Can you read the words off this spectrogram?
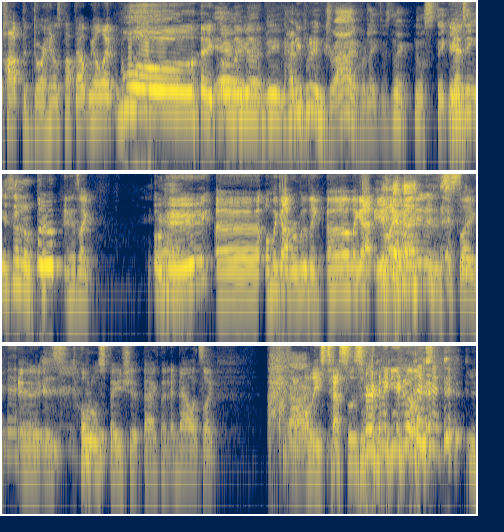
popped. The door handles popped out. We all like, whoa! Like, oh my god! I mean, how do you put it in drive? Or like, there's like no stick or Yes. anything. It's not no. Boop, and it's like, okay, uh, oh my god, we're moving. Oh my god, you're like, Yeah. and it's just like it- it's total spaceship back then, and now it's like. All these Teslas are in it, you know. you,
